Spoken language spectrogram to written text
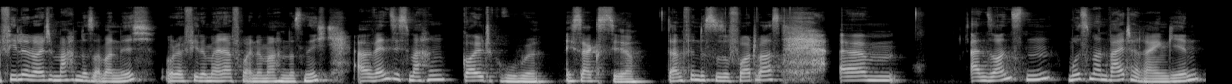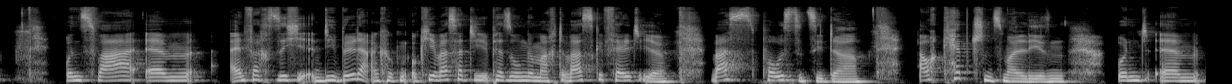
viele Leute machen das aber nicht oder viele meiner Freunde machen das nicht. Aber wenn sie es machen, Goldgrube. Ich sag's dir. Dann findest du sofort was. Ähm, ansonsten muss man weiter reingehen. Und zwar ähm, einfach sich die Bilder angucken. Okay, was hat die Person gemacht? Was gefällt ihr? Was postet sie da? Auch Captions mal lesen. Und ähm,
